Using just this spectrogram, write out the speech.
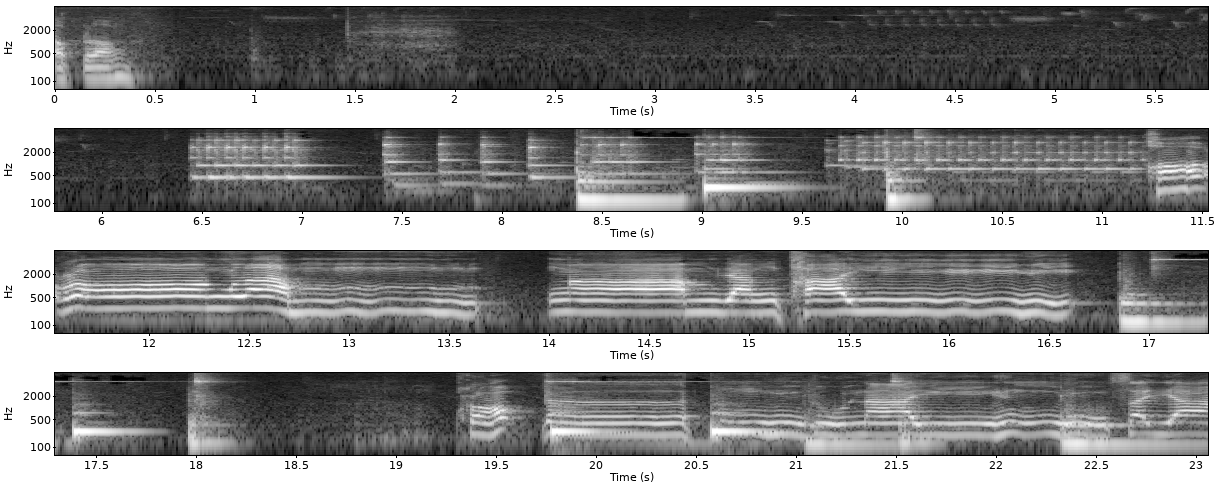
ตกลง ขอร้องล่ำ งามอย่างไทย เพราะเกิดอยู่ในสยา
